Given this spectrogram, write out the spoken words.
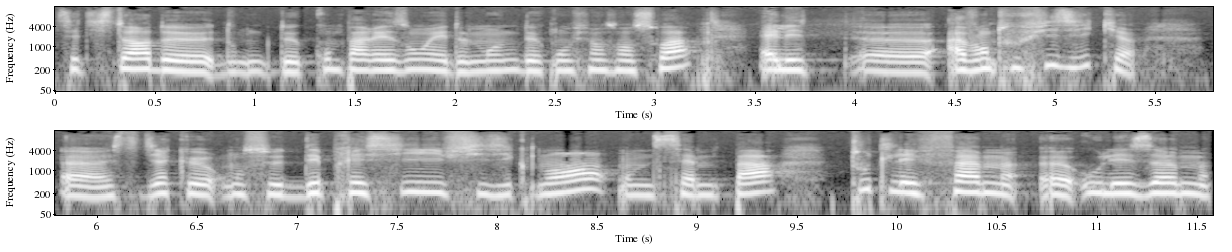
cette histoire de, donc, de comparaison et de manque de confiance en soi, elle est euh, avant tout physique. Euh, C'est-à-dire qu'on se déprécie physiquement, on ne s'aime pas. Toutes les femmes euh, ou les hommes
